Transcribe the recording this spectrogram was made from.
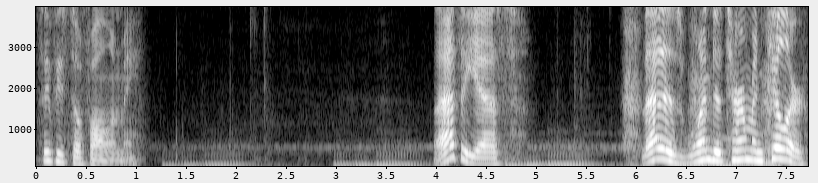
see if he's still following me. That's a yes. That is one determined killer.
